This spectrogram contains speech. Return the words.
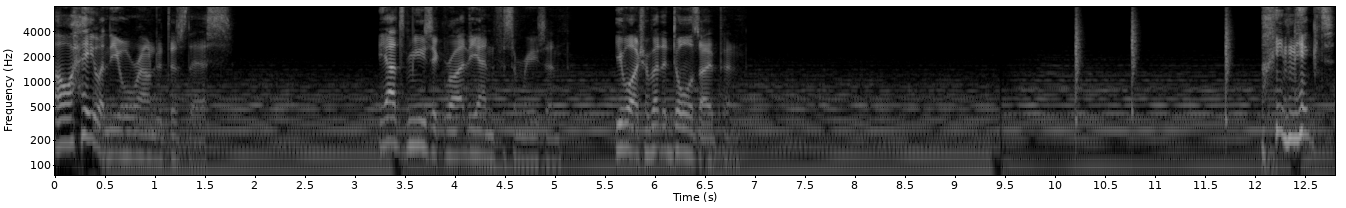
Oh, I hate when the all-rounder does this. He adds music right at the end for some reason. You watch, I bet the doors open. He nicked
